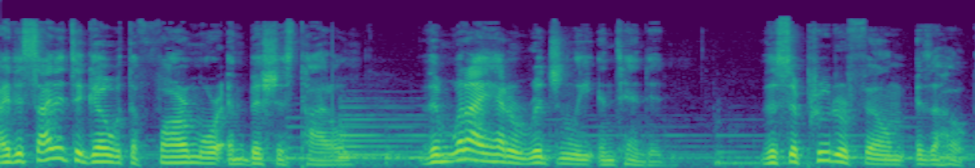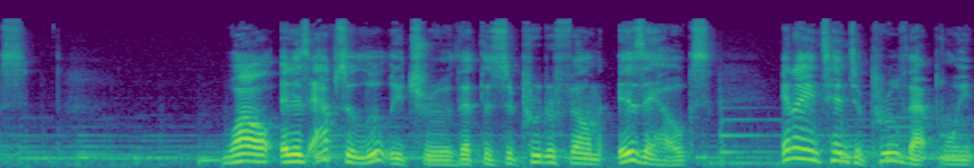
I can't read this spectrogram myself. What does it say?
I decided to go with the far more ambitious title than what I had originally intended. The Zapruder film is a hoax. While it is absolutely true that the Zapruder film is a hoax, and I intend to prove that point,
